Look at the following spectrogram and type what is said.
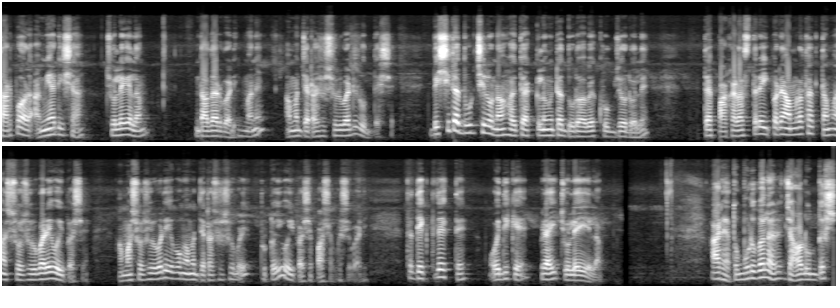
তারপর আমি আর ঈশা চলে গেলাম দাদার বাড়ি মানে আমার জ্যাঠা শ্বশুর বাড়ির উদ্দেশ্যে। বেশিটা দূর ছিল না, হয়তো এক কিলোমিটার দূর হবে খুব জোর হলে। তাই পাকা রাস্তার এই পারে আমরা থাকতাম আর শ্বশুরবাড়ি ওই পাশে। আমার শ্বশুরবাড়ি এবং আমার জ্যাঠা শ্বশুরবাড়ি দুটোই ওই পাশে, পাশাপাশি বাড়ি। তা দেখতে দেখতে ওইদিকে প্রায় চলেই এলাম। আর এত ভোরবেলার যাওয়ার উদ্দেশ্য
